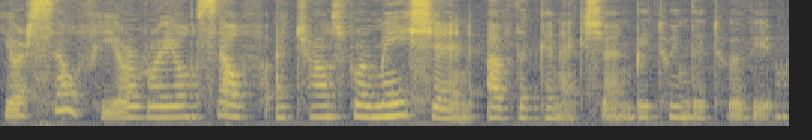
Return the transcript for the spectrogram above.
yourself, your royal self, a transformation of the connection between the two of you.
